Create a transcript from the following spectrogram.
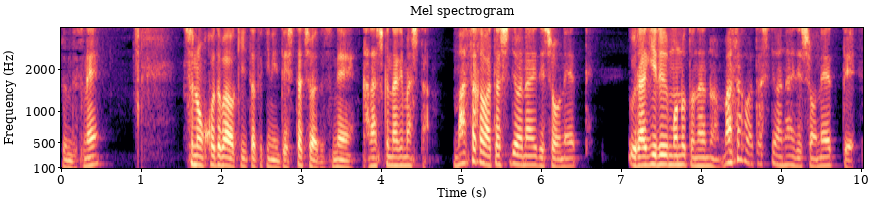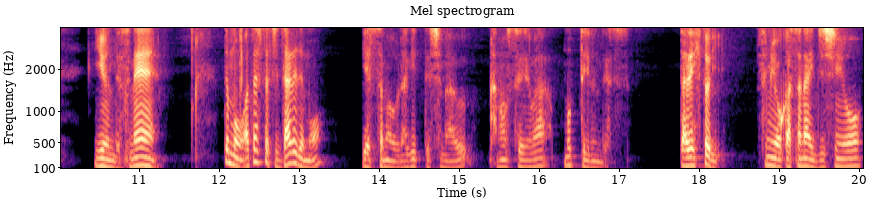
るんですね。その言葉を聞いた時に弟子たちはですね、悲しくなりました。まさか私ではないでしょうねって。裏切るものとなるのはまさか私ではないでしょうねって言うんですね。でも私たち誰でもイエス様を裏切ってしまう可能性は持っているんです。誰一人罪を犯さない自信を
